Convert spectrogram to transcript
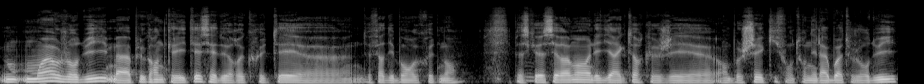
Moi, aujourd'hui, ma plus grande qualité, c'est de recruter, de faire des bons recrutements. Parce que c'est vraiment les directeurs que j'ai embauchés qui font tourner la boîte aujourd'hui.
